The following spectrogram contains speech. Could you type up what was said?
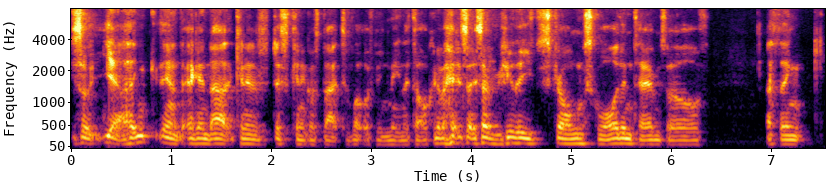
so yeah, I think you know, again that kind of just kind of goes back to what we've been mainly talking about. It's a really strong squad in terms of, I think,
